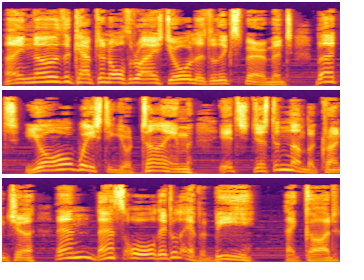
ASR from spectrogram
I know the captain authorized your little experiment, but you're wasting your time. It's just a number cruncher, and that's all it'll ever be. Thank God.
